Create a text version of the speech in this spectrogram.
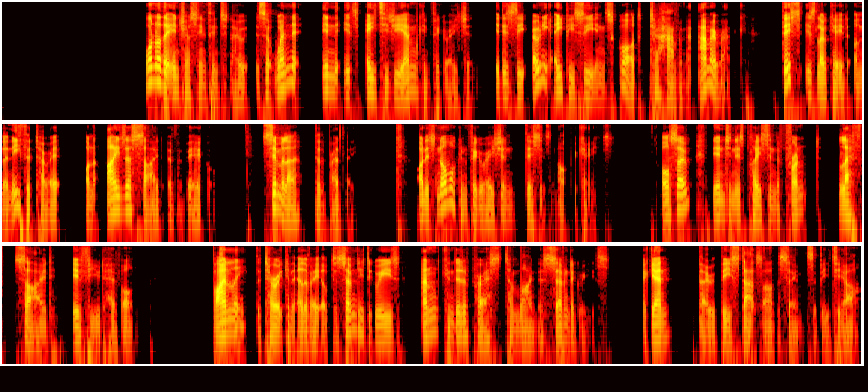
One other interesting thing to note is that when in its ATGM configuration, it is the only APC in squad to have an ammo rack. This is located underneath the turret on either side of the vehicle, similar to the Bradley. On its normal configuration, this is not the case. Also, the engine is placed in the front left side if viewed head on. Finally, the turret can elevate up to 70 degrees and can depress to minus 7 degrees. Again, though, these stats are the same as the BTR.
